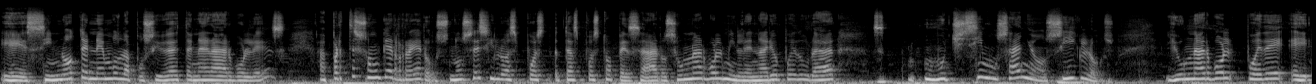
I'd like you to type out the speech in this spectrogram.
eh, si no tenemos la posibilidad de tener árboles, aparte son guerreros, no sé si lo has puesto, te has puesto a pensar, o sea, un árbol milenario puede durar muchísimos años, siglos. Y un árbol puede, eh,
